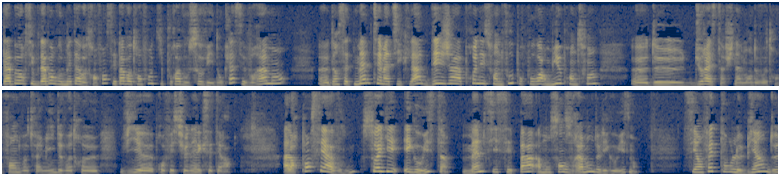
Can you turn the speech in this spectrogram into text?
d'abord, si vous d'abord vous le mettez à votre enfant, c'est pas votre enfant qui pourra vous sauver. Donc là, c'est vraiment euh, dans cette même thématique-là. Déjà, prenez soin de vous pour pouvoir mieux prendre soin euh, du reste hein, finalement, de votre enfant, de votre famille, de votre vie professionnelle, etc. Alors pensez à vous, soyez égoïste, même si c'est pas à mon sens vraiment de l'égoïsme. C'est en fait pour le bien de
